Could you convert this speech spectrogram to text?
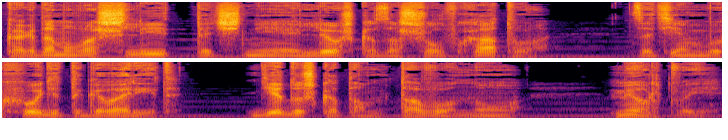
Когда мы вошли, точнее, Лёшка зашел в хату, затем выходит и говорит, «Дедушка там того, ну, мертвый.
